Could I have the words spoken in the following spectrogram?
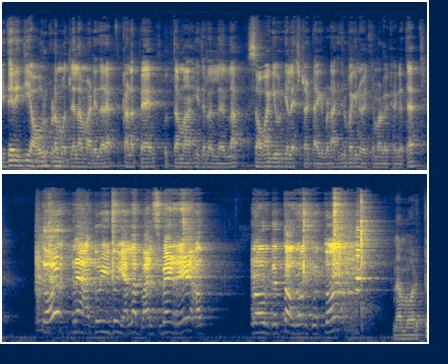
ಇದೇ ರೀತಿ ಅವರು ಕೂಡ ಮೊದಲೆಲ್ಲ ಮಾಡಿದ್ದಾರೆ. ಕಳಪೆ, ಉತ್ತಮ ಇದರಲ್ಲೆಲ್ಲ. ಸೊ ಅವಾಗ ಇವ್ರಿಗೆಲ್ಲ ಸ್ಟಾರ್ಟ್ ಆಗಿಬೇಡ ಇದ್ರ ಬಗ್ಗೆ ಯೋಚನೆ ಮಾಡಬೇಕಾಗತ್ತೆ. ಅದು ಇದು ಎಲ್ಲ ಬಳಸಬೇಡ್ರಿ. ಗೊತ್ತು, ಅವ್ರವ್ರ ಗೊತ್ತು. ನಮ್ಮ ಹೊರತು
